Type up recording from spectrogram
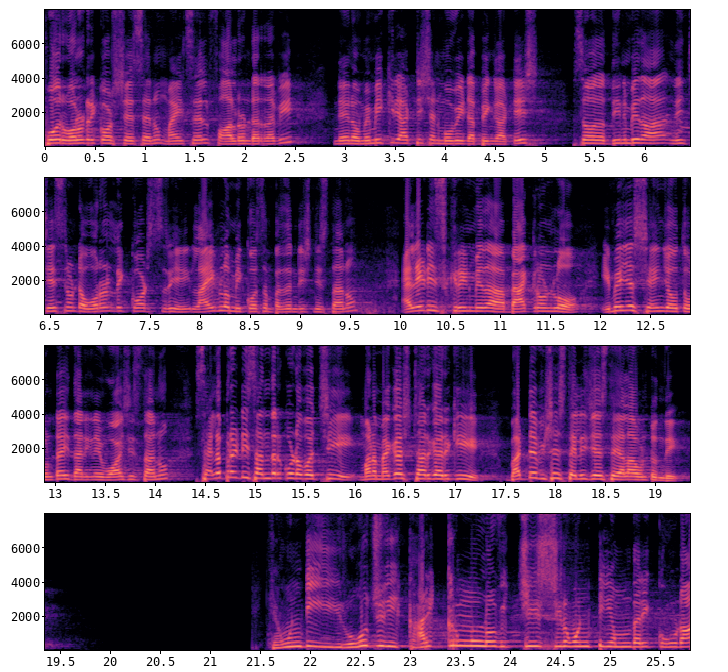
ఫోర్ వరల్డ్ రికార్డ్స్ చేశాను. మై సెల్ఫ్ ఆల్రౌండర్ రవి నేను mimicry artist and movie dubbing artist so దీని మీద నేను చేసిన వరల్డ్ రికార్డ్స్ లైవ్లో మీకోసం ప్రజెంటేషన్ ఇస్తాను. ఎల్ఈడి స్క్రీన్ మీద బ్యాక్గ్రౌండ్లో ఇమేజెస్ చేంజ్ అవుతూ ఉంటాయి. దానికి నేను వాయిస్ ఇస్తాను. సెలబ్రిటీస్ అందరు కూడా వచ్చి మన మెగాస్టార్ గారికి బర్త్డే విషెస్ తెలియజేస్తే ఎలా ఉంటుంది? ఏమండి ఈరోజు ఈ కార్యక్రమంలో విచ్చేసిన వంటి అందరికి కూడా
